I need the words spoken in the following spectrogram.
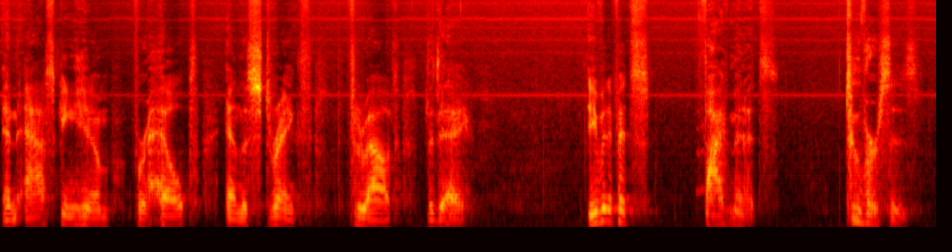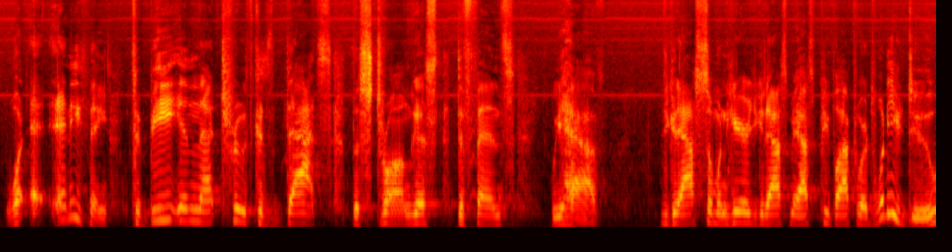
and asking Him for help and the strength throughout the day. Even if it's five minutes, two verses, what, anything to be in that truth because that's the strongest defense we have. You could ask someone here, you could ask me, ask people afterwards, what do you do?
